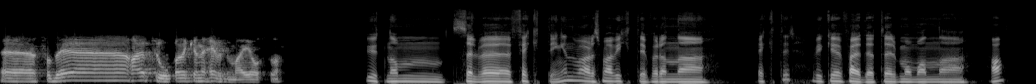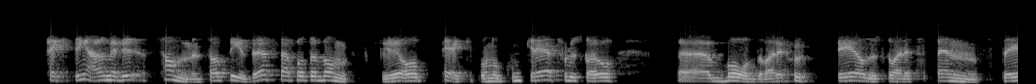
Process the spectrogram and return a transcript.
Uh, Så det har jeg tro på at jeg kunne hevde meg i også. Utenom selve fektingen, hva er det som er viktig for en eh, fekter? Hvilke ferdigheter må man eh, ha? Fekting er en veldig sammensatt idrett. Det er på en måte vanskelig å peke på noe konkret. For du skal jo eh, både være hurtig, og du skal være spenstig,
